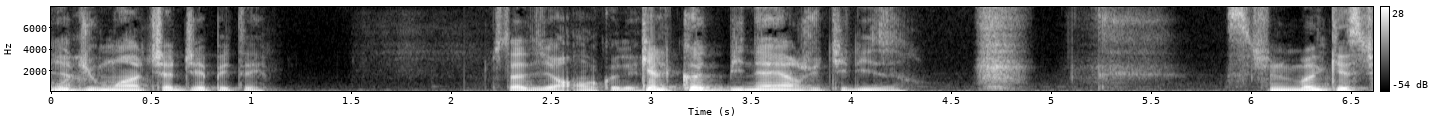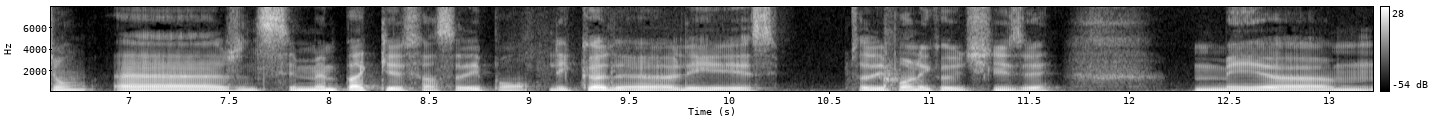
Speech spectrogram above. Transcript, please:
Ou du moins ChatGPT C'est-à-dire encoder. Quel code binaire j'utilise? C'est une bonne question. Euh, je ne sais même pas que, enfin, ça dépend. Les codes, euh, les, ça dépend des codes utilisés. Mais euh,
